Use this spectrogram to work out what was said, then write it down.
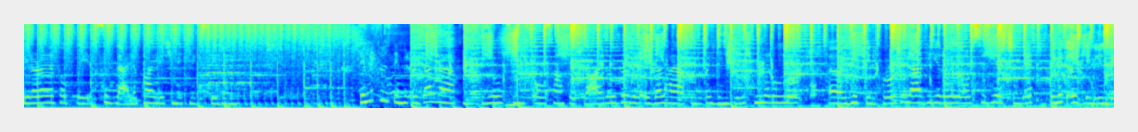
bir araya toplayıp sizlerle paylaşım etmek istedim. Demet Özdemir özel hayatında biliyorsunuz Oğuzhan Koç'la ayrıldı ve özel hayatında da yeni gelişmeler oluyor. Ee, yepyeni projelerde yer alıyor. Sizler için de Demet Özdemir'in de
